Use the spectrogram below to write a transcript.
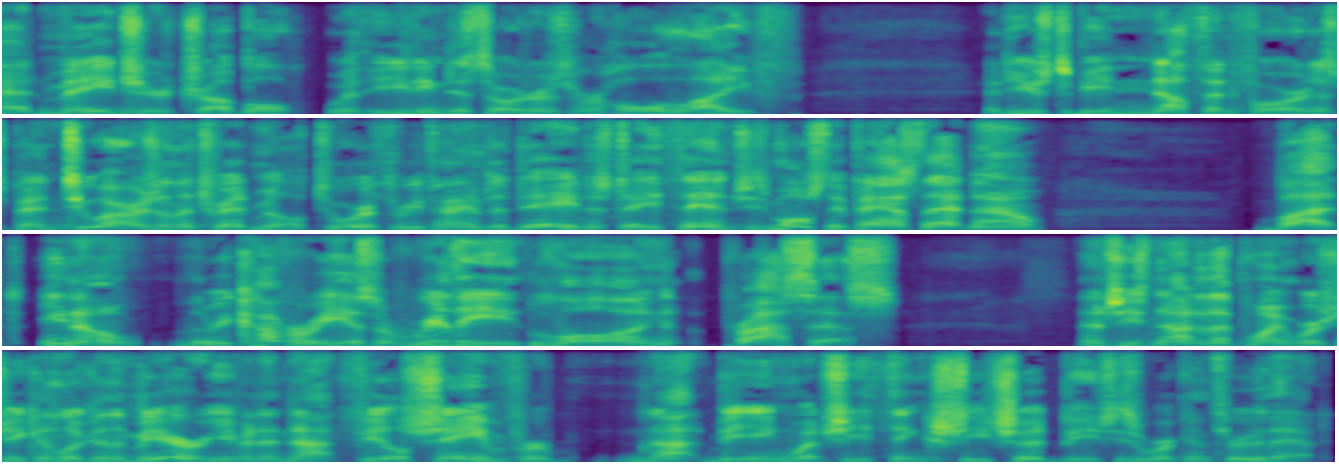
had major trouble with eating disorders her whole life. It used to be nothing for her to spend two hours on the treadmill two or three times a day to stay thin. She's mostly past that now. But, you know, the recovery is a really long process. And she's not at the point where she can look in the mirror even and not feel shame for not being what she thinks she should be. She's working through that.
